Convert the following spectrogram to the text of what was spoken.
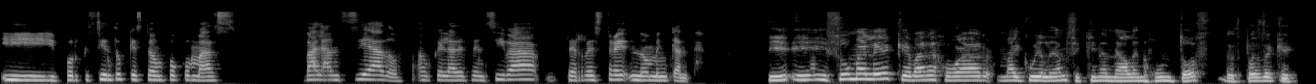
y porque siento que está un poco más balanceado, aunque la defensiva terrestre no me encanta. Y, y, y, súmale que van a jugar Mike Williams y Keenan Allen juntos después de que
